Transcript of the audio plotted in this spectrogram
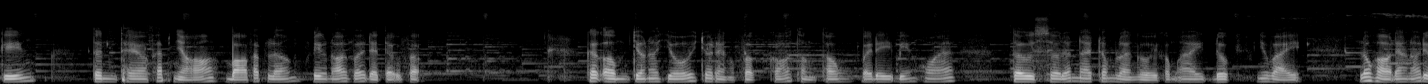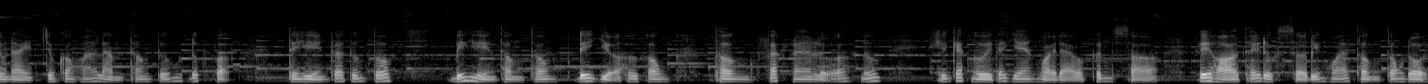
kiến, tin theo pháp nhỏ, bỏ pháp lớn, liên nói với đệ tử Phật. Các ông cho nói dối cho rằng Phật có thần thông bay đi biến hóa. Từ xưa đến nay trong loài người không ai được như vậy. Lúc họ đang nói điều này, chúng con hóa làm thân tướng Đức Phật, thể hiện các tướng tốt, biến hiện thần thông, đi giữa hư không, thân phát ra lửa, nước, khiến các người thế gian ngoại đạo kinh sợ. Khi họ thấy được sự biến hóa thần thông rồi,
